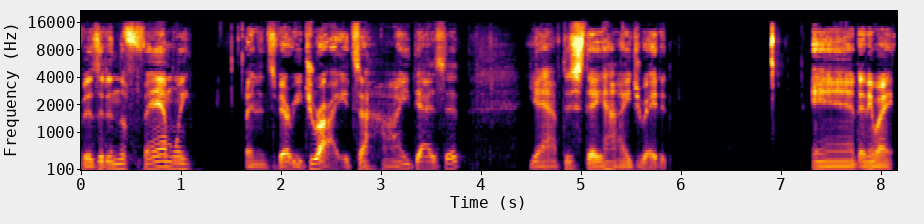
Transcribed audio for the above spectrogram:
visiting the family, and it's very dry. It's a high desert. You have to stay hydrated. And anyway,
